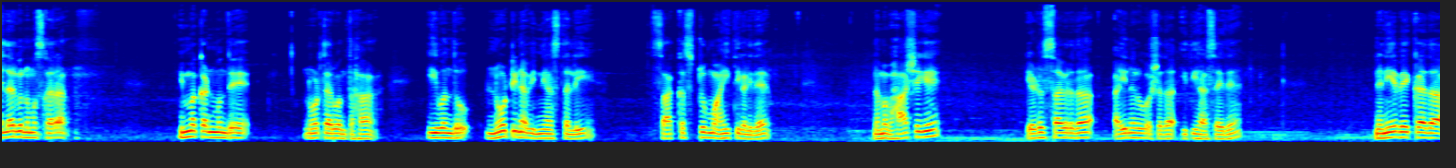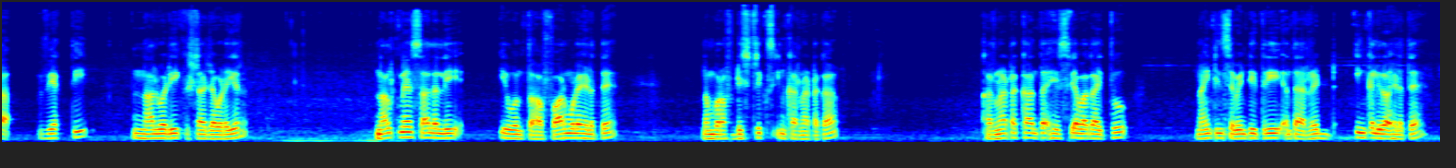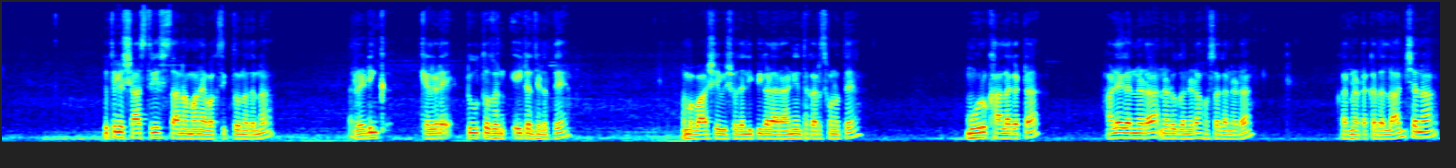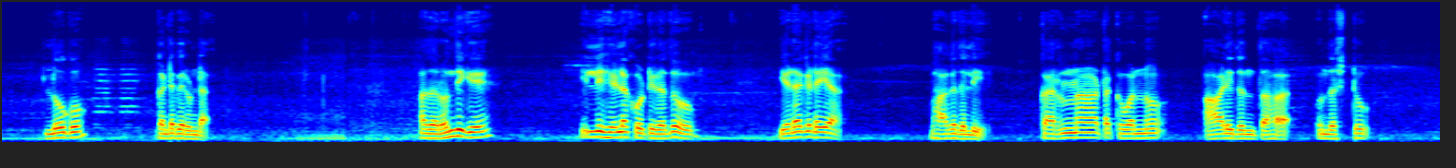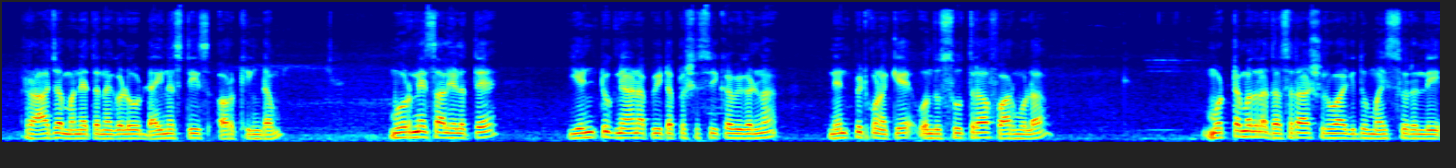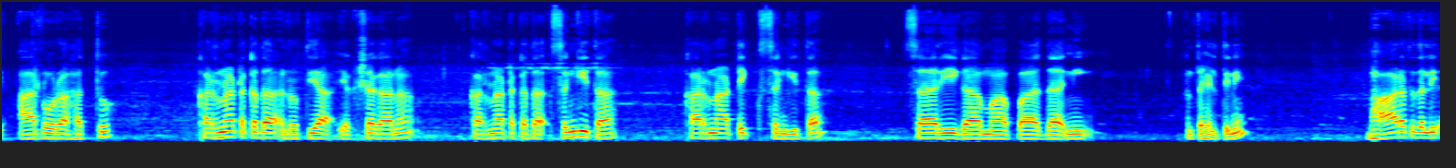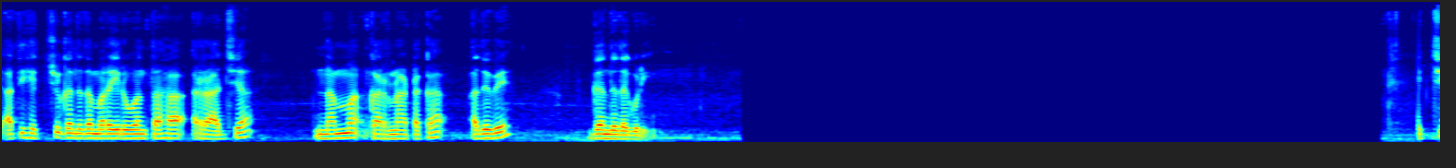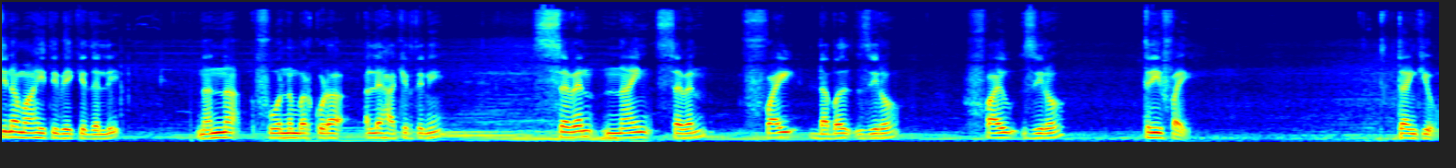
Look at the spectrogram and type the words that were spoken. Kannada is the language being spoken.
ಎಲ್ಲರಿಗೂ ನಮಸ್ಕಾರ. ನಿಮ್ಮ ಕಣ್ಮುಂದೆ ನೋಡ್ತಾ ಇರುವಂತಹ ಈ ಒಂದು ನೋಟಿನ ವಿನ್ಯಾಸದಲ್ಲಿ ಸಾಕಷ್ಟು ಮಾಹಿತಿಗಳಿದೆ. ನಮ್ಮ ಭಾಷೆಗೆ ಎರಡು ಸಾವಿರದ ಐನೂರು ವರ್ಷದ ಇತಿಹಾಸ ಇದೆ. ನೆನೆಯಬೇಕಾದ ವ್ಯಕ್ತಿ ನಾಲ್ವಡಿ ಕೃಷ್ಣರಾಜ ಒಡೆಯರ್ ನಾಲ್ಕನೇ ಸಾಲಲ್ಲಿ ಇರುವಂತಹ ಫಾರ್ಮುಲಾ ಹೇಳುತ್ತೆ number of districts in Karnataka Karnataka ಅಂತ ಹೆಸರು ಯಾವಾಗಾಯಿತು ನೈನ್ಟೀನ್ ಸೆವೆಂಟಿ ತ್ರೀ ಅಂತ ರೆಡ್ ಇಂಕಲ್ಲಿರೋ ಹೇಳುತ್ತೆ. ಜೊತೆಗೆ ಶಾಸ್ತ್ರೀಯ ಸ್ಥಾನಮಾನ ಯಾವಾಗ ಸಿಕ್ತು ಅನ್ನೋದನ್ನು ರೆಡಿಂಗ್ ಕೆಳಗಡೆ ಟೂ ತೌಸಂಡ್ ಏಯ್ಟ್ ಅಂತ ಹೇಳುತ್ತೆ. ನಮ್ಮ ಭಾಷೆ ವಿಶ್ವದ ಲಿಪಿಗಳ ರಾಣಿ ಅಂತ ಕರೆಸ್ಕೊಳುತ್ತೆ ಮೂರು ಕಾಲಘಟ್ಟ ಹಳೆಗನ್ನಡ ನಡುಗನ್ನಡ ಹೊಸಗನ್ನಡ ಕರ್ನಾಟಕದ ಲಾಂಛನ, ಲೋಗೋ, ಗಂಡಬೇರುಂಡ. ಅದರೊಂದಿಗೆ ಇಲ್ಲಿ ಹೇಳಕೊಟ್ಟಿರೋದು ಎಡಗಡೆಯ ಭಾಗದಲ್ಲಿ ಕರ್ನಾಟಕವನ್ನು ಆಳಿದಂತಹ ಒಂದಷ್ಟು ರಾಜ ಮನೆತನಗಳು ಡೈನಸ್ಟೀಸ್ ಆರ್ ಕಿಂಗ್ಡಮ್. ಮೂರನೇ ಸಾಲು ಹೇಳುತ್ತೆ, ಎಂಟು ಜ್ಞಾನಪೀಠ ಪ್ರಶಸ್ತಿ ಕವಿಗಳನ್ನ ನೆನ್ಪಿಟ್ಕೊಳಕ್ಕೆ ಒಂದು ಸೂತ್ರ, ಫಾರ್ಮುಲಾ. ಮೊಟ್ಟ ಮೊದಲ ದಸರಾ ಶುರುವಾಗಿದ್ದು ಮೈಸೂರಲ್ಲಿ ಆರುನೂರ ಹತ್ತು. ಕರ್ನಾಟಕದ ನೃತ್ಯ ಯಕ್ಷಗಾನ, ಕರ್ನಾಟಕದ ಸಂಗೀತ, ಕರ್ನಾಟಿಕ್ ಸಂಗೀತ ಸರಿ ಗ ಮ ದ ನಿ ಅಂತ ಹೇಳ್ತೀನಿ. ಭಾರತದಲ್ಲಿ ಅತಿ ಹೆಚ್ಚು ಗಂಧದ ಮರ ಇರುವಂತಹ ರಾಜ್ಯ ನಮ್ಮ ಕರ್ನಾಟಕ, ಅದುವೇ ಗಂಧದ ಗುಡಿ. ಹೆಚ್ಚಿನ ಮಾಹಿತಿ ಬೇಕಿದ್ದಲ್ಲಿ ನನ್ನ ಫೋನ್ ನಂಬರ್ ಕೂಡ ಅಲ್ಲೇ ಹಾಕಿರ್ತೀನಿ. Seven nine seven five double zero five zero three five thank you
